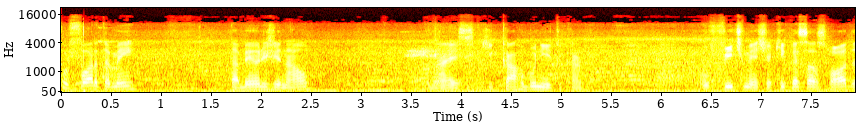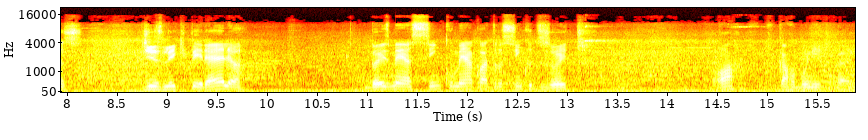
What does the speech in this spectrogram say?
por fora também tá bem original mas que carro bonito cara. O fitment aqui com essas rodas. De slick Pirelli ó. 265 645 18 ó que carro bonito velho.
